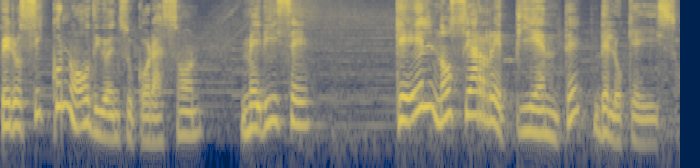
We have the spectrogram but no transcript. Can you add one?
pero sí con odio en su corazón, me dice que él no se arrepiente de lo que hizo.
